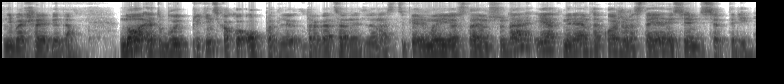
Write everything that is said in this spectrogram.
Небольшая беда. Но это будет, прикиньте, какой опыт для, драгоценный для нас. Теперь мы ее ставим сюда и отмеряем такое же расстояние 73.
